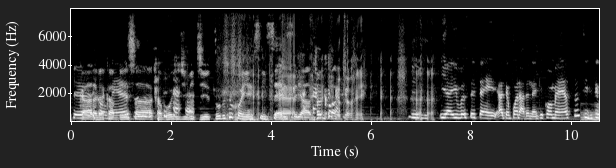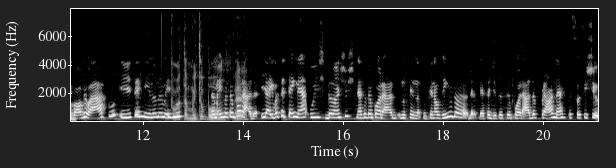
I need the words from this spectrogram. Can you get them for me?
Cara, minha cabeça acabou de dividir tudo que eu conheço em série e seriado agora. Eu também. E aí você tem a temporada, né? Que começa, se Uhum. desenvolve o arco e termina na mesma, Puta, muito bom. na mesma É. temporada. E aí você tem, né, os ganchos nessa temporada, no, fina- no finalzinho da- de- dessa dita temporada, pra, né, a pessoa assistir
